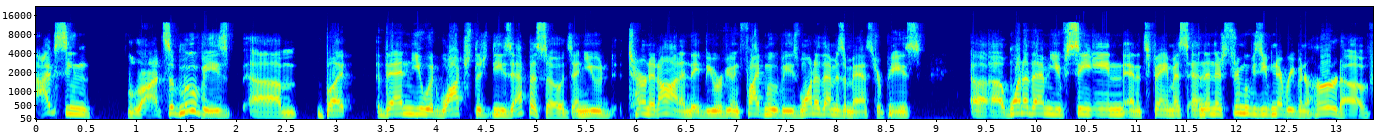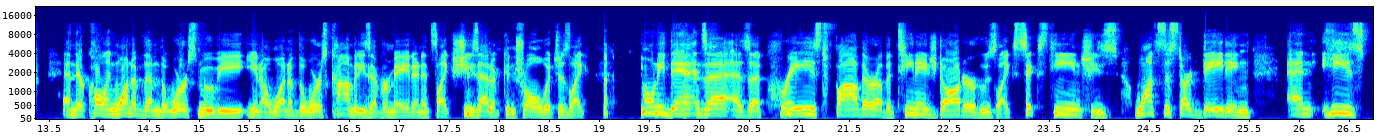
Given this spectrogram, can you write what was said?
I've seen lots of movies, um, but then you would watch the, these episodes and you'd turn it on and they'd be reviewing five movies. One of them is a masterpiece. Uh, one of them you've seen and it's famous, and then there's three movies you've never even heard of, and they're calling one of them the worst movie, you know, one of the worst comedies ever made, and it's like She's Out of Control, which is like Tony Danza as a crazed father of a teenage daughter who's like 16. She's wants to start dating, and he's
